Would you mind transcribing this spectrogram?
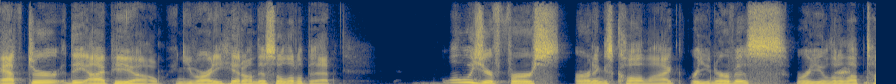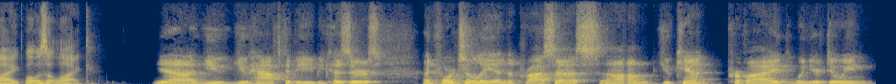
After the IPO, and you've already hit on this a little bit, what was your first earnings call like? Were you nervous? Were you a little uptight? What was it like? Yeah, you you have to be because there's unfortunately in the process um, you can't provide when you're doing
